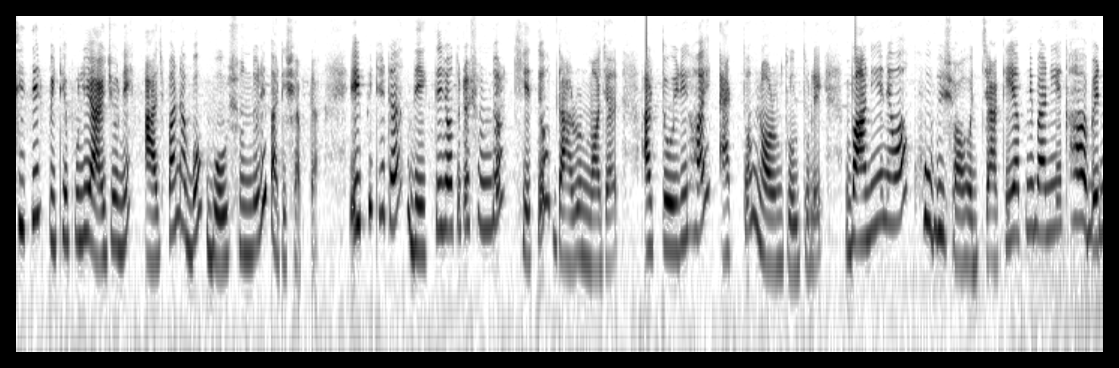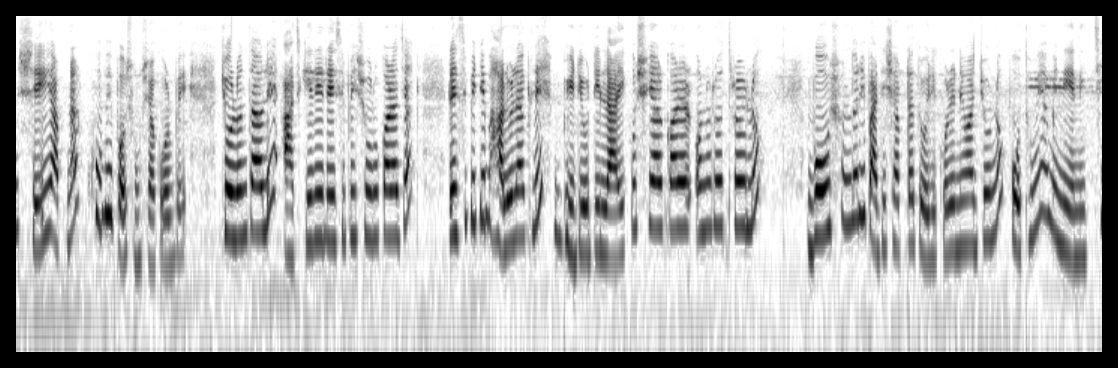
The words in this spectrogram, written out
শীতের পিঠে পুলি আয়োজনে আজ বানাবো বউ সুন্দরী পাটিসাপটা। এই পিঠেটা দেখতে যতটা সুন্দর, খেতেও দারুণ মজার। আর তৈরি হয় একদম নরম তুলতুলে। বানিয়ে নেওয়া খুবই সহজ। যাকে আপনি বানিয়ে খাওয়াবেন, সেই আপনার খুবই প্রশংসা করবে। চলুন তাহলে আজকের এই রেসিপি শুরু করা যাক। রেসিপিটি ভালো লাগলে ভিডিওটি লাইক ও শেয়ার করার অনুরোধ রইল। বউ সুন্দরী পাটিসাপটা তৈরি করে নেওয়ার জন্য প্রথমে আমি নিয়ে নিচ্ছি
